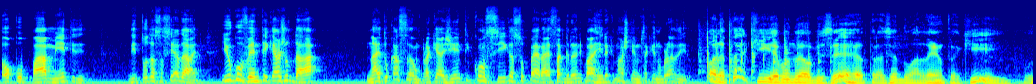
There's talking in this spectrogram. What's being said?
ocupar a mente de toda a sociedade. E o governo tem que ajudar na educação, para que a gente consiga superar essa grande barreira que nós temos aqui no Brasil. Olha, está aqui Emanuel Bezerra trazendo um alento aqui, o,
